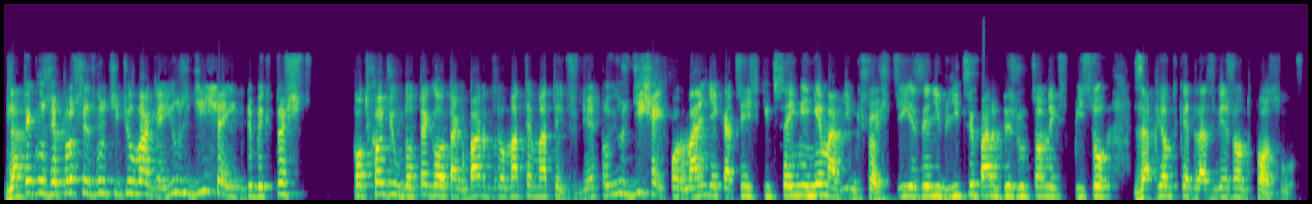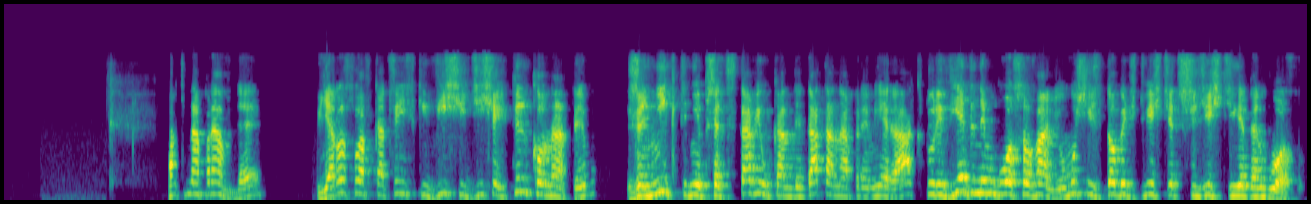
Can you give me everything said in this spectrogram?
Dlatego, że proszę zwrócić uwagę, już dzisiaj, gdyby ktoś podchodził do tego tak bardzo matematycznie, to już dzisiaj formalnie Kaczyński w Sejmie nie ma większości, jeżeli wliczy pan wyrzuconych z PiSu za piątkę dla zwierząt posłów. Tak naprawdę Jarosław Kaczyński wisi dzisiaj tylko na tym, że nikt nie przedstawił kandydata na premiera, który w jednym głosowaniu musi zdobyć 231 głosów.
